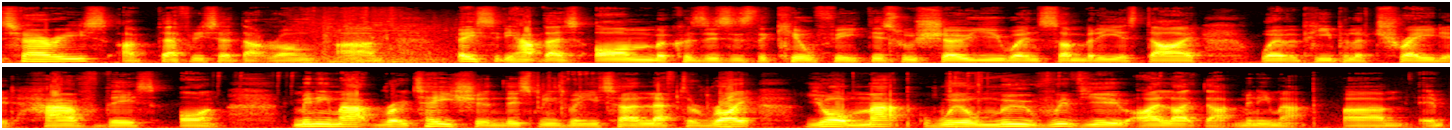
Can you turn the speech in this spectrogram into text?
cherries. I've definitely said that wrong. Um, basically have this on because this is the kill feed. This will show you when somebody has died, whether people have traded. Have this on. Minimap rotation. This means when you turn left or right, your map will move with you. I like that minimap. Um, it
